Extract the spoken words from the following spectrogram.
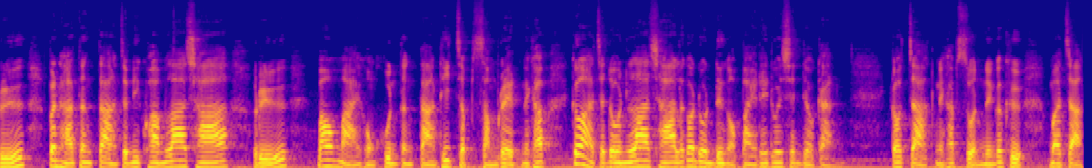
หรือปัญหาต่างๆ จะมีความล่าช้า หรือเป้าหมายของคุณต่างๆ ที่จะสำเร็จนะครับก็อาจจะโดนล่าช้าแล้วก็โดนดึงออกไปได้ด้วยเช่นเดียวกัน ก็จากนะครับส่วนหนึ่งก็คือมาจาก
